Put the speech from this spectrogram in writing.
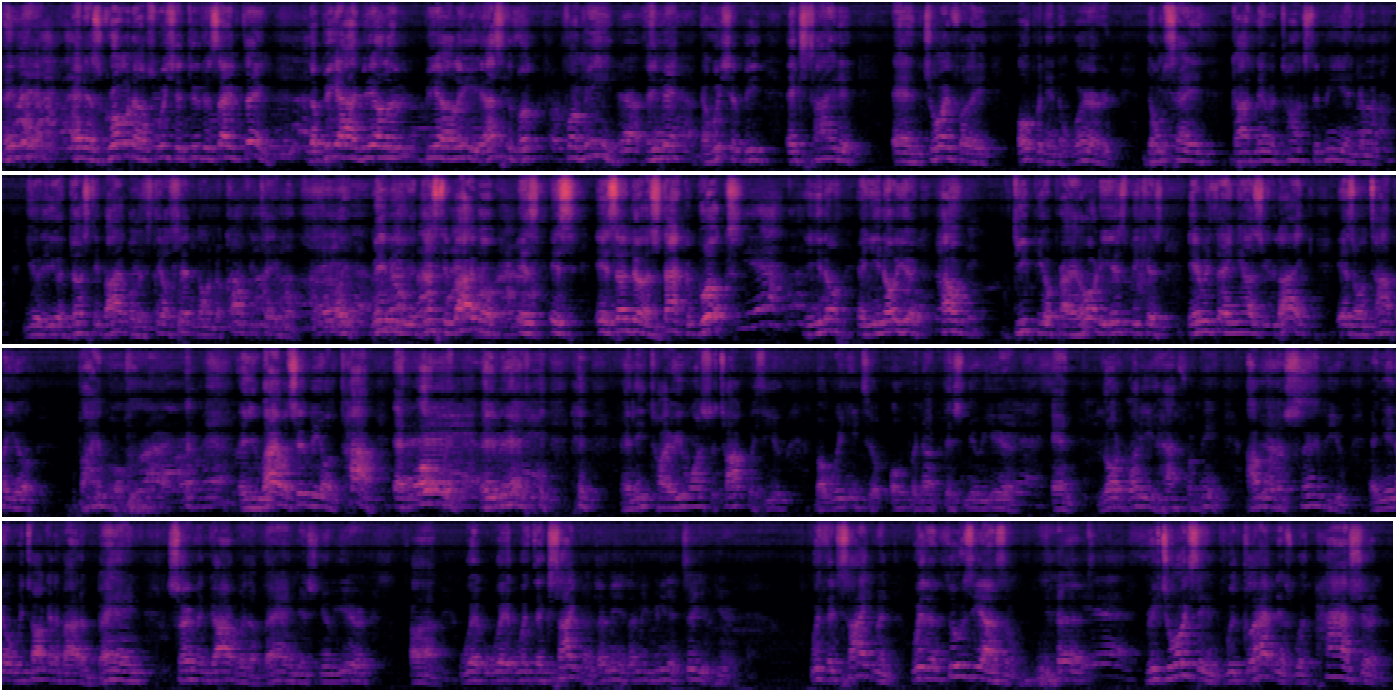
Amen. And as grown-ups, we should do the same thing. The B-I-B-L-E, that's the book for me. Amen. And we should be excited and joyfully opening the word. Don't say, God never talks to me and your, your, your dusty Bible is still sitting on the coffee table. Or maybe your dusty Bible is, is, is under a stack of books. Yeah. You know, and you know your how deep your priority is because everything else you like is on top of your Bible. Right. Amen. And your Bible should be on top and open. Amen. and he ta- he wants to talk with you, but we need to open up this new year. Yes. And Lord, what do you have for me? I want to serve you. And you know, we're talking about a bang, serving God with a bang this new year, uh, with, with, with excitement. Let me let me read it to you here. With excitement, with enthusiasm, Yes. Rejoicing, with gladness, with passion.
